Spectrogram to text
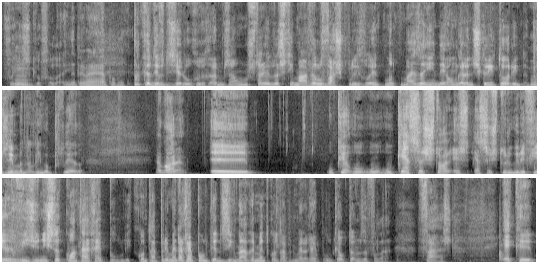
Foi hum, isso que eu falei. Da Primeira República. Porque eu devo dizer, o Rui Ramos é um historiador estimável, o Vasco Polido Valente, muito mais ainda, é um grande escritor, ainda por uhum. cima da língua portuguesa. Agora. Eh, o que, o, o que essa, história, essa historiografia revisionista quanto à República, quanto à Primeira República, designadamente quanto à Primeira República, é o que estamos a falar, faz, é que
